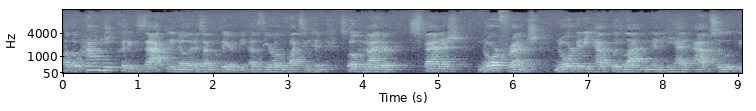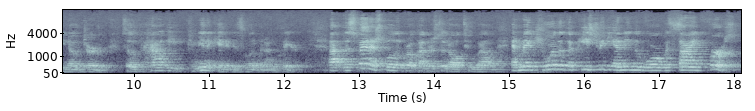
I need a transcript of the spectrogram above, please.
although how he could exactly know that is unclear because the Earl of Lexington spoke neither Spanish nor French, nor did he have good Latin, and he had absolutely no German. So how he communicated is a little bit unclear. Uh, the Spanish Bolingbroke understood all too well and made sure that the peace treaty ending the war was signed first,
